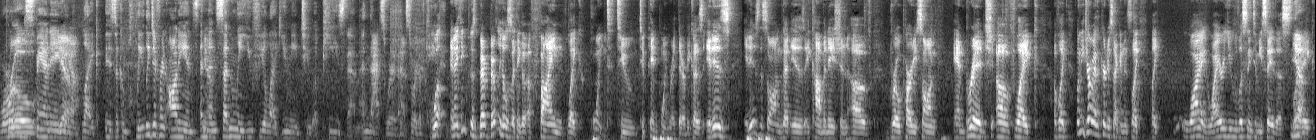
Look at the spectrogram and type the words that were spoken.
world spanning yeah. like it's a completely different audience and Yeah. then suddenly you feel like you need to appease them and that's where that sort of came Well, in. and I think because Be- Beverly Hills is, I think, a, a fine like point to to pinpoint right there because it is it is the song that is a combination of bro party song and bridge of like of like let me draw back the curtain a second. It's like like why why are you listening to me say this Yeah. like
